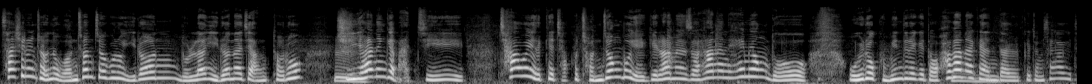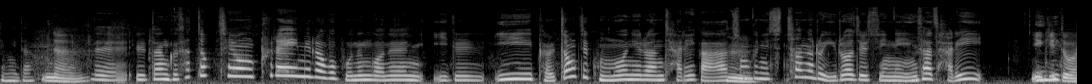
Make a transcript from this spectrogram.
사실은 저는 원천적으로 이런 논란이 일어나지 않도록 음. 주의하는 게 맞지. 차후에 이렇게 자꾸 전 정부 얘기를 하면서 하는 해명도 오히려 국민들에게 더 화가 나게 음. 한다 이렇게 좀 생각이 듭니다. 네. 네. 일단 그 사적 채용 프레임이라고 보는 거는 이들 이 별정직 공무원이라는 자리가 음. 충분히 추천으로 이루어질 수 있는 인사 자리 이기도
